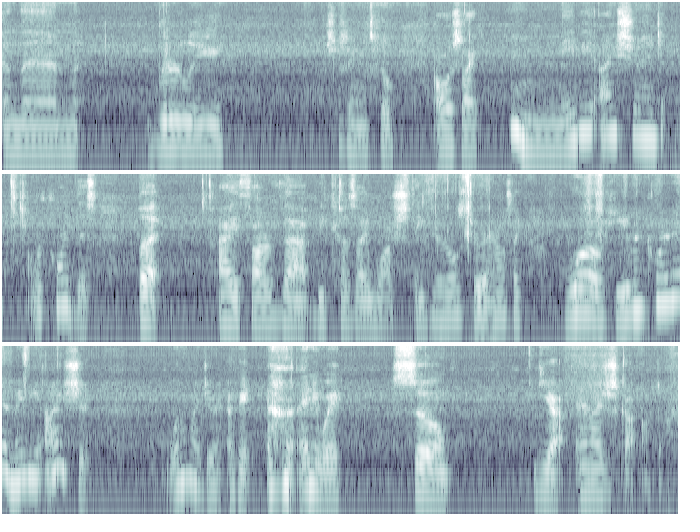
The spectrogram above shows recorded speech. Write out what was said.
and then, literally, two seconds ago, I was like, "Hmm, maybe I should record this," but I thought of that because I watched Think Noodles do it, and I was like, "Whoa, he recorded it? Maybe I should." What am I doing? Okay. anyway. So, yeah, and I just got knocked off.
